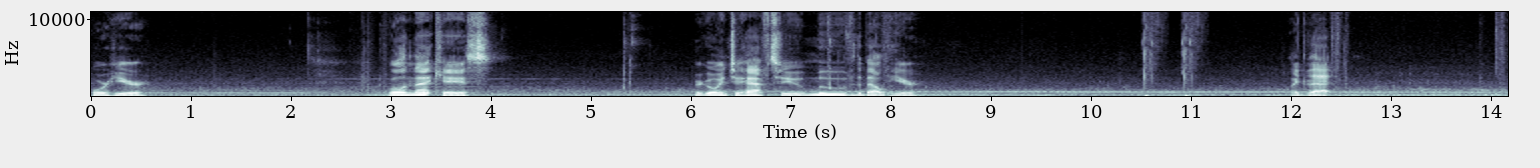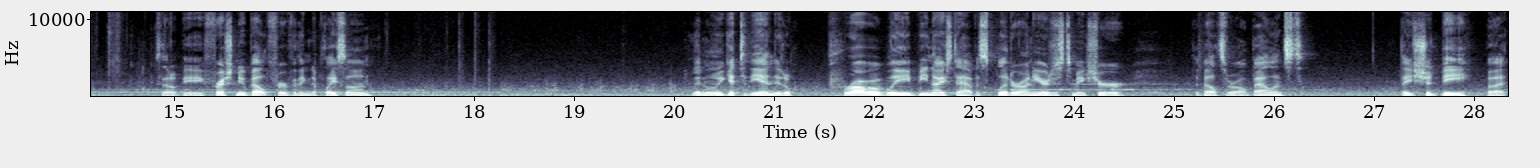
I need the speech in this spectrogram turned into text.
Or here. Well, in that case, we're going to have to move the belt here. Like that. So that'll be a fresh new belt for everything to place on. Then when we get to the end, it'll probably be nice to have a splitter on here just to make sure the belts are all balanced. They should be, but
